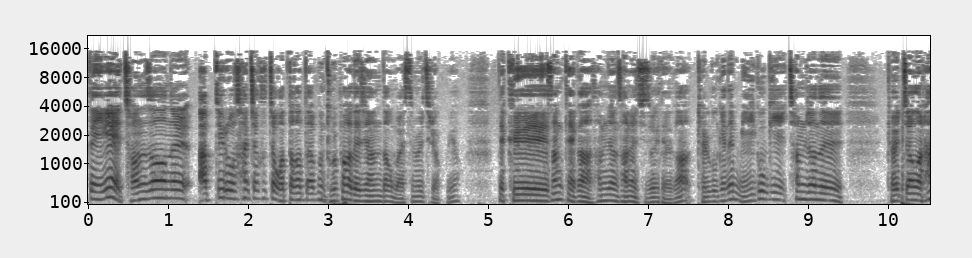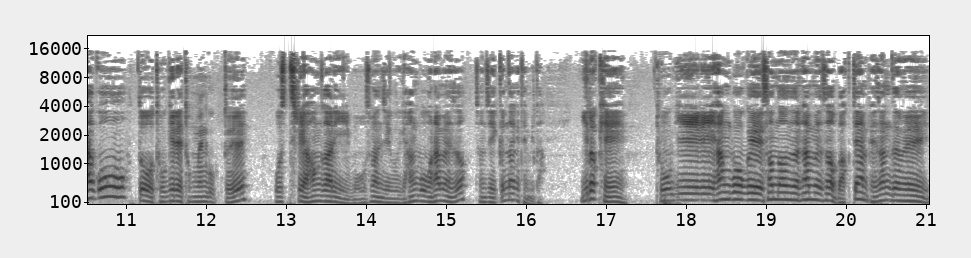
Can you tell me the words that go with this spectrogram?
근데 이게 전선을 앞뒤로 살짝 살짝 왔다 갔다 하면 돌파가 되지 않는다고 말씀을 드렸고요. 근데 그 상태가 3년 4년 지속이 되다가 결국에는 미국이 참전을 결정을 하고 또 독일의 동맹국들 오스트리아, 헝가리, 뭐 오스만 제국이 항복을 하면서 전쟁이 끝나게 됩니다. 이렇게 독일이 항복을 선언을 하면서 막대한 배상금을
